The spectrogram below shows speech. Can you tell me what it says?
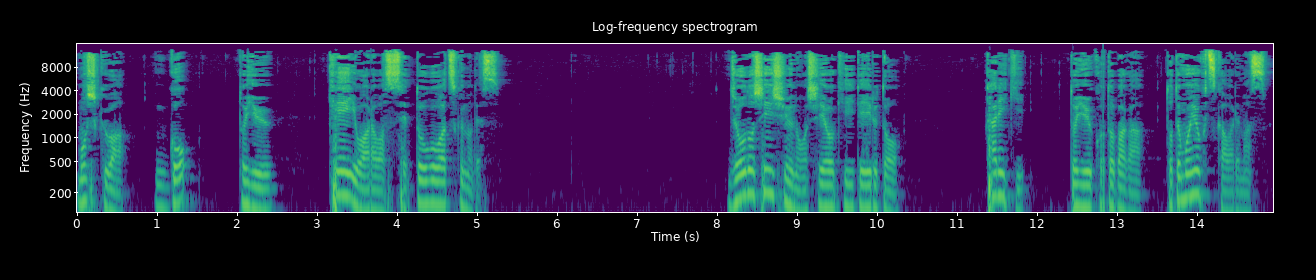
もしくはごという敬意を表す窃盗語がつくのです。浄土真宗の教えを聞いていると、他力という言葉がとてもよく使われます。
